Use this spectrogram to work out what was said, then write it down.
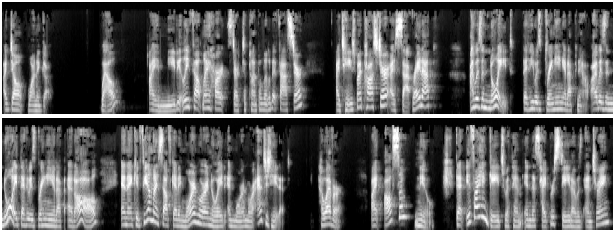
I don't want to go. Well, I immediately felt my heart start to pump a little bit faster. I changed my posture. I sat right up. I was annoyed that he was bringing it up now. I was annoyed that he was bringing it up at all. And I could feel myself getting more and more annoyed and more and more agitated. However, I also knew that if I engaged with him in this hyper state I was entering,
